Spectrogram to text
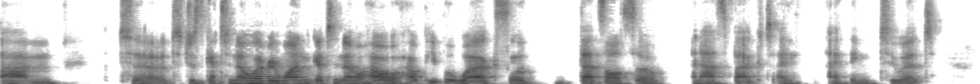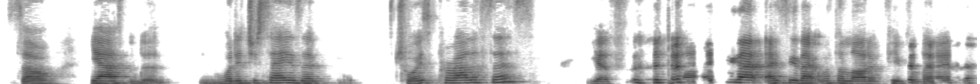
um, to to just get to know everyone, get to know how how people work. So that's also an aspect I I think to it. So yeah, what did you say? Is it choice paralysis? Yes. yeah, I see that. I see that with a lot of people that I, that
